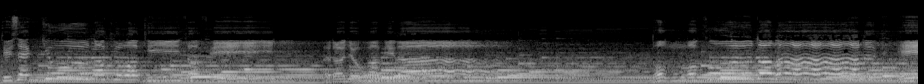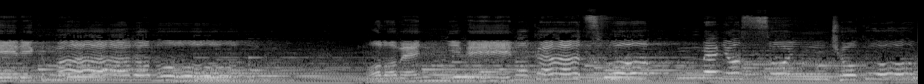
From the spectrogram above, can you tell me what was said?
Tüzek gyúlnak vakít a fény, ragyog a világ. Dombok oldalán érik már a bor, Valamennyi vénak átszva mennyasszony csokor.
